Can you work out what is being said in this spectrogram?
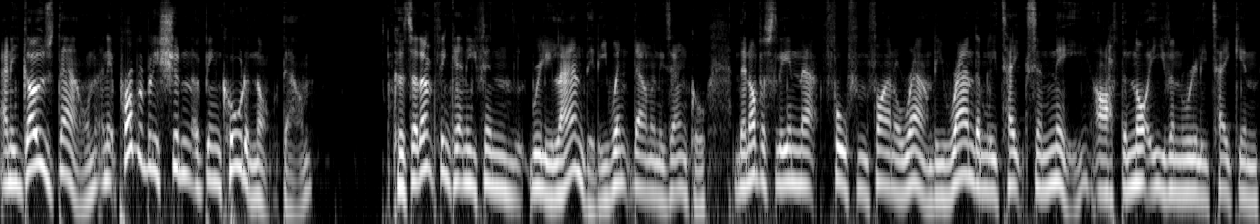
and he goes down, and it probably shouldn't have been called a knockdown because I don't think anything really landed. He went down on his ankle. And then, obviously, in that fourth and final round, he randomly takes a knee after not even really taking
